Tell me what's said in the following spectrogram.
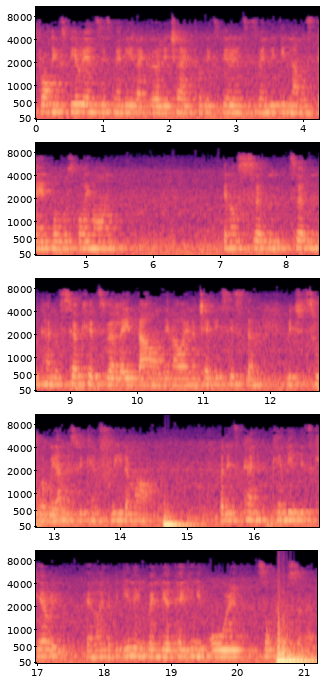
strong experiences, maybe like early childhood experiences when we didn't understand what was going on. You know, certain certain kind of circuits were laid down in our energetic system which through awareness we can free them up. But it can, can be a bit scary, you know, in the beginning when we are taking it all so personal.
